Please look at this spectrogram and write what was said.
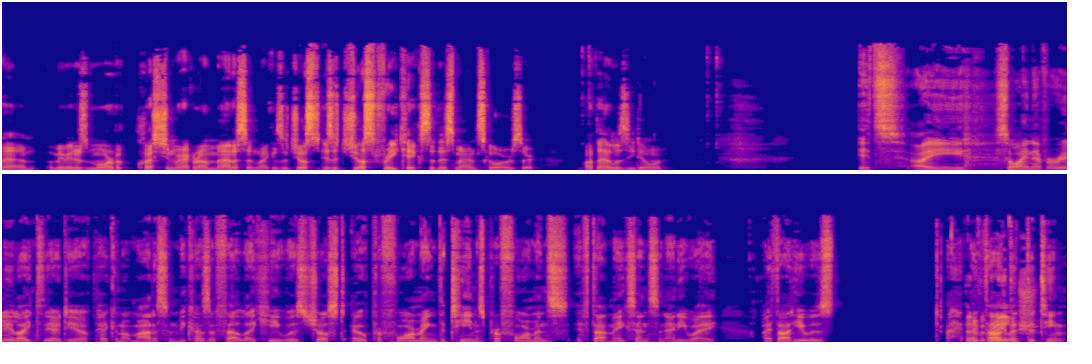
Um, but maybe there's more of a question mark around Maddison. Like, is it just is it just free kicks that this man scores, or what the hell is he doing? It's I so I never really liked the idea of picking up Maddison because it felt like he was just outperforming the team's performance, if that makes sense in any way. I thought he was. I thought that the team.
